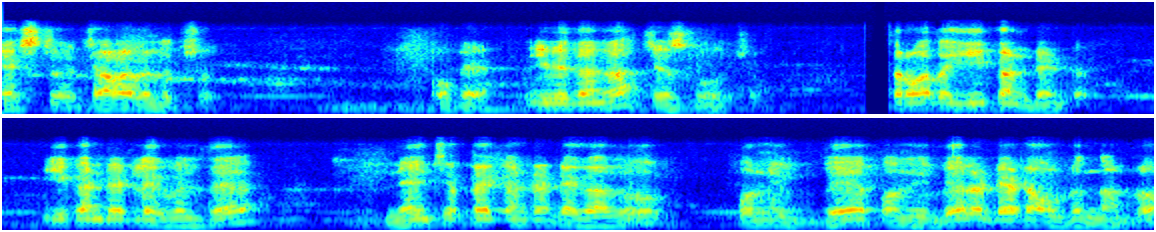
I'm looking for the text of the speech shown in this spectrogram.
నెక్స్ట్ చాలా వెళ్ళొచ్చు. ఓకే ఈ విధంగా చేసుకోవచ్చు. తర్వాత ఈ కంటెంట్ ఈ కంటెంట్లోకి వెళ్తే నేను చెప్పే కంటెంటే కాదు కొన్ని వే కొన్ని వేల డేటా ఉంటుంది దాంట్లో.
